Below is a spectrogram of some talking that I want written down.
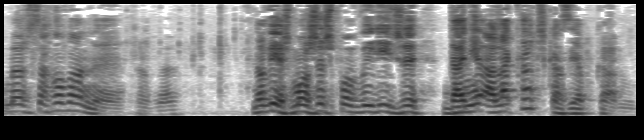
masz zachowane, prawda? No wiesz, możesz powiedzieć, że danie ala kaczka z jabłkami.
